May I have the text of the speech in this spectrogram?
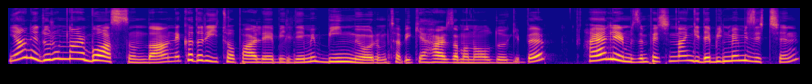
Yani durumlar bu aslında. Ne kadar iyi toparlayabildiğimi bilmiyorum tabii ki her zaman olduğu gibi. Hayallerimizin peşinden gidebilmemiz için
